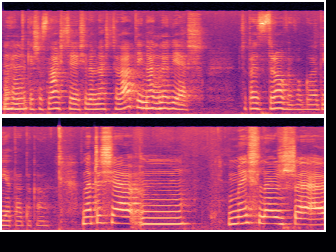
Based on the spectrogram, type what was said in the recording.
mają takie 16-17 lat i Mhm. nagle wiesz, czy to jest zdrowe w ogóle dieta taka. Znaczy się, mm, myślę, że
